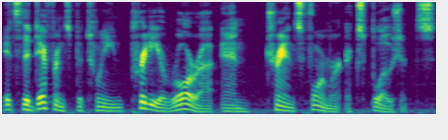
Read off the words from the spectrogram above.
It's the difference between pretty aurora and transformer explosions.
